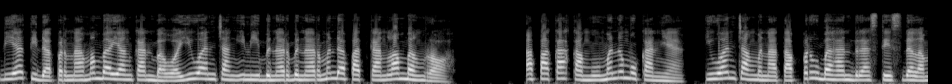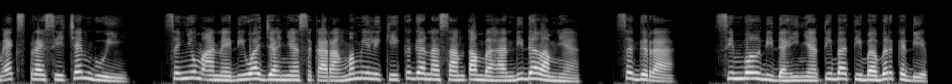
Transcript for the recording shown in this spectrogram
Dia tidak pernah membayangkan bahwa Yuan Chang ini benar-benar mendapatkan lambang roh. Apakah kamu menemukannya? Yuan Chang menatap perubahan drastis dalam ekspresi Chen Gui. Senyum aneh di wajahnya sekarang memiliki keganasan tambahan di dalamnya. Segera, simbol di dahinya tiba-tiba berkedip.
